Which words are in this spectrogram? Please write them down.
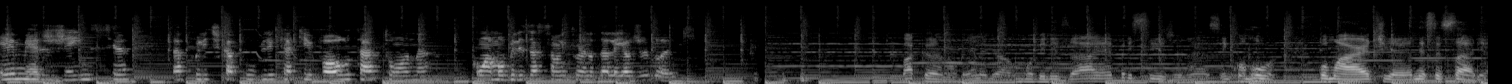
emergência da política pública que volta à tona com a mobilização em torno da Lei Aldir Blanc. Bacana, bem legal. Mobilizar é preciso, né? Assim como, como a arte é necessária.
